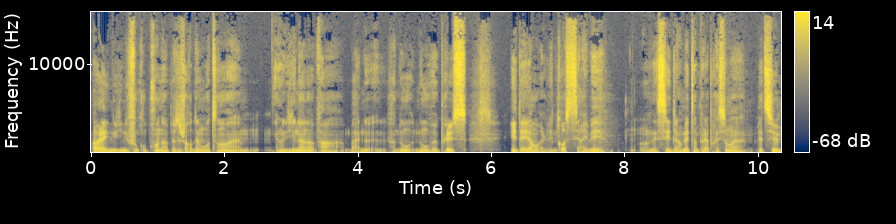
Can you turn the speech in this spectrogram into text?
voilà, ils nous, ils nous font comprendre un peu ce genre de montant. euh, et on dit non, non, enfin, bah, nous, nous, on veut plus. Et d'ailleurs, on va lever une grosse série B. On essaye de leur mettre un peu la pression euh, là-dessus.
